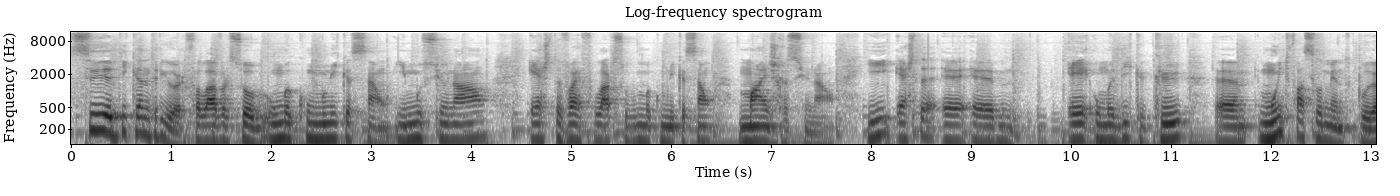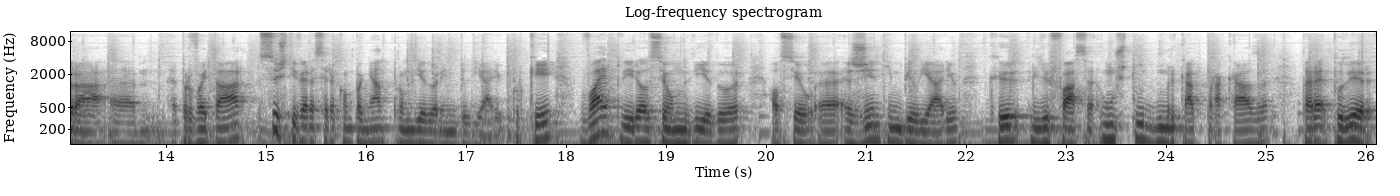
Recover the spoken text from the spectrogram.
Se a dica anterior falava sobre uma comunicação emocional, esta vai falar sobre uma comunicação mais racional. E esta é, é, é uma dica que muito facilmente poderá aproveitar se estiver a ser acompanhado por um mediador imobiliário, porque vai pedir ao seu mediador, ao seu uh, agente imobiliário, que lhe faça um estudo de mercado para a casa para poder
